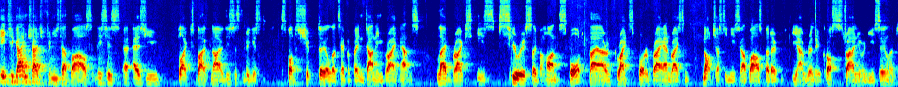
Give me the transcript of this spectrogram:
it's a game changer for New South Wales. This is, uh, as you blokes both know, this is the biggest sponsorship deal that's ever been done in greyhounds. Ladbrokes is seriously behind the sport. They are a great supporter of greyhound racing, not just in New South Wales, but uh, you know really across Australia and New Zealand.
